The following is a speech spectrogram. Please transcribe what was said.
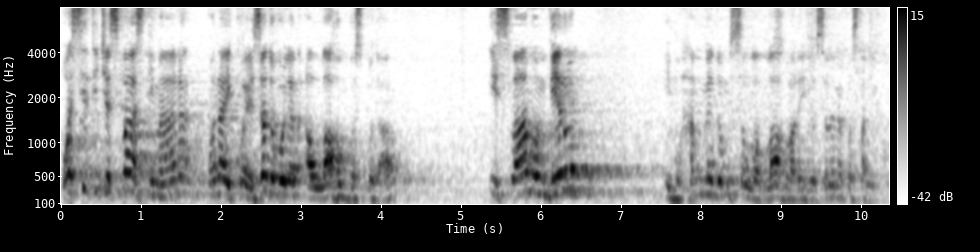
Osjetit će slast imana onaj ko je zadovoljan Allahom gospodarom, islamom vjerom i Muhammedom sallallahu alaihi wa sallam poslanikom.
